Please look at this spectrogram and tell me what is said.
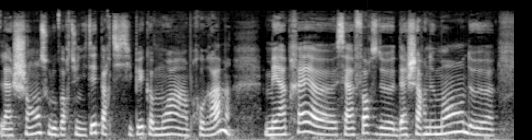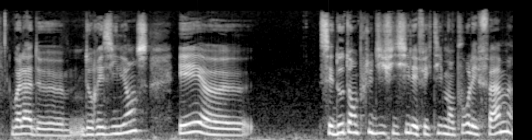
la chance ou l'opportunité de participer comme moi à un programme. Mais après, c'est à force d'acharnement, de, voilà, de, de, résilience. Et c'est d'autant plus difficile effectivement pour les femmes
